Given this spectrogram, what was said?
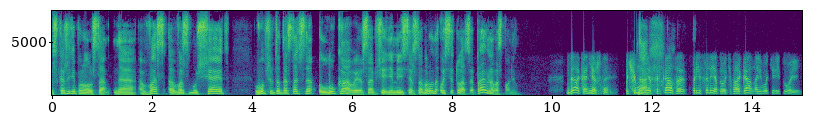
Скажите, пожалуйста, э, вас возмущает, в общем-то, достаточно лукавое сообщение Министерства обороны о ситуации. Правильно вас понял? Да, конечно. Почему Да. нет приказа преследовать врага на его территории?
